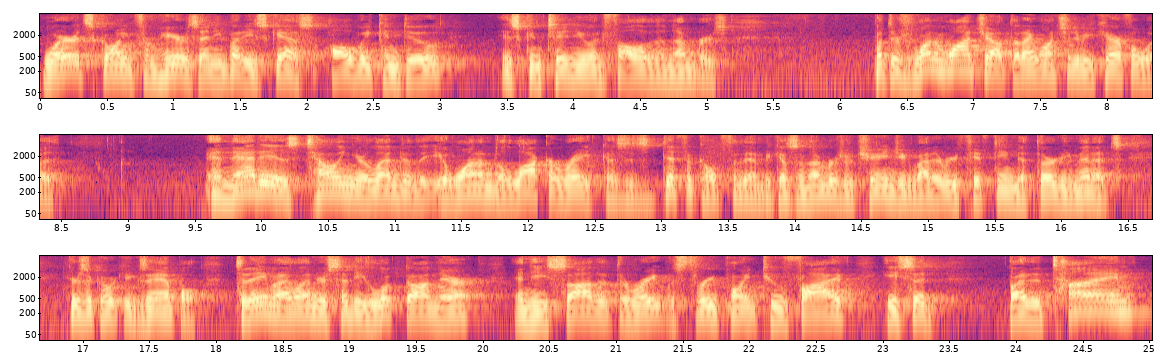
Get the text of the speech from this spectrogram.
Where it's going from here is anybody's guess. All we can do is continue and follow the numbers. But there's one watch out that I want you to be careful with. And that is telling your lender that you want them to lock a rate because it's difficult for them because the numbers are changing about every 15 to 30 minutes. Here's a quick example. Today my lender said he looked on there and he saw that the rate was 3.25. He said, by the time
